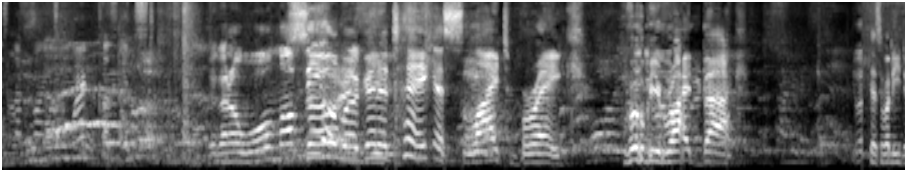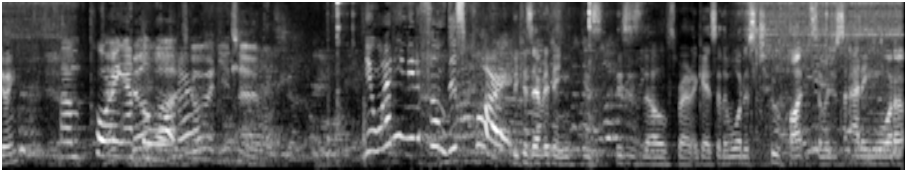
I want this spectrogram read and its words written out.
It's not going to work because it's We're gonna warm up the So we're gonna juice. take a slight break. We'll be right back. Guess what are you doing? um, pouring out the water. go with YouTube. Yeah, why do you need to film this part? Because everything is, this is the whole experiment. Okay, so the water's too hot, so we're just adding water.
